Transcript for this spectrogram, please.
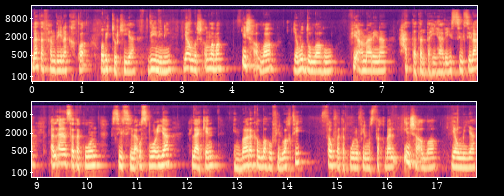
لا تفهم دينك خطأ وبالتركية دينني yanlış anlama إن شاء الله يمد الله في أعمارنا حتى تنتهي هذه السلسلة. الآن ستكون سلسلة أسبوعية لكن إن بارك الله في الوقت سوف تكون في المستقبل إن شاء الله يومية.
